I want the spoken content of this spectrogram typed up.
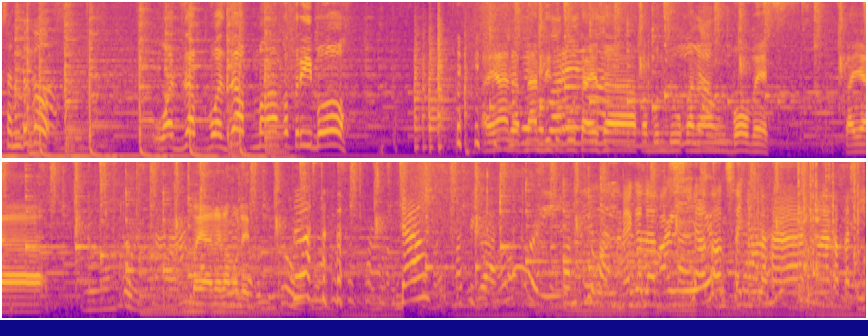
Bago, sandugo. What's up, what's up mga katribo? Ayan, at nandito po tayo sa kabundukan ng Bobes. Kaya, maya na lang ulit. Chang! Mega love shoutout sa inyo lahat, mga kapatid.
